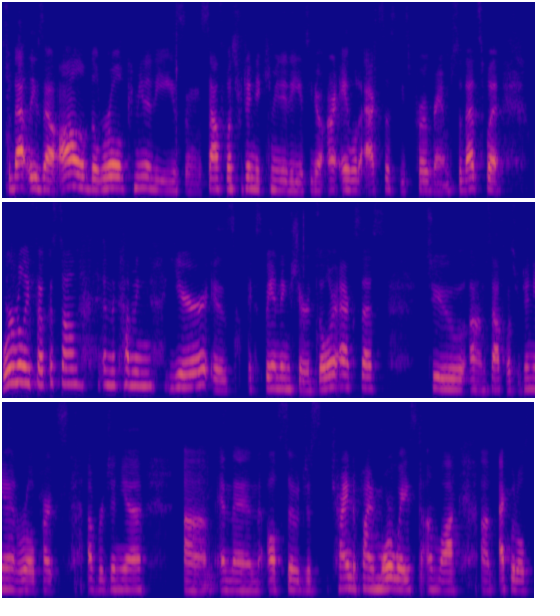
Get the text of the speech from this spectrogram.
So that leaves out all of the rural communities and Southwest Virginia communities, you know, aren't able to access these programs. So that's what we're really focused on in the coming year is expanding shared solar access to um, Southwest Virginia and rural parts of Virginia. Um, and then also just trying to find more ways to unlock um, equitable,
